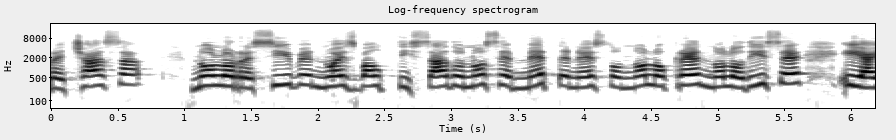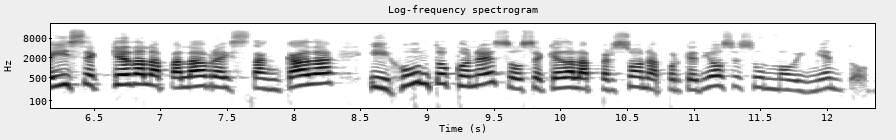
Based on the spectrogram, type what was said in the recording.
rechaza no lo recibe, no es bautizado, no se mete en esto, no lo cree, no lo dice y ahí se queda la palabra estancada y junto con eso se queda la persona porque Dios es un movimiento.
